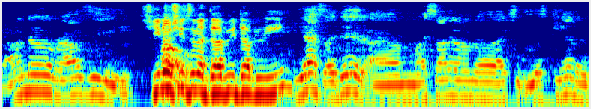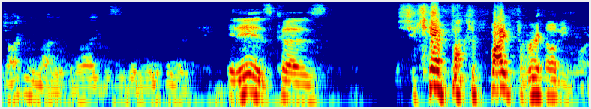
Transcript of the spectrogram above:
Ronda Rousey. She, you know Oh, she's in the? WWE. Yes, I did. Um, I saw it on uh, actually ESPN. They were talking about it. They're like, "This is a good move for her." It is because she can't fucking fight for real anymore.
